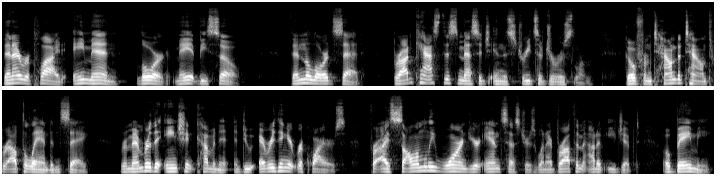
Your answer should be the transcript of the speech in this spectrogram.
Then I replied, Amen, Lord, may it be so. Then the Lord said, Broadcast this message in the streets of Jerusalem. Go from town to town throughout the land and say, Remember the ancient covenant and do everything it requires. For I solemnly warned your ancestors when I brought them out of Egypt Obey me.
